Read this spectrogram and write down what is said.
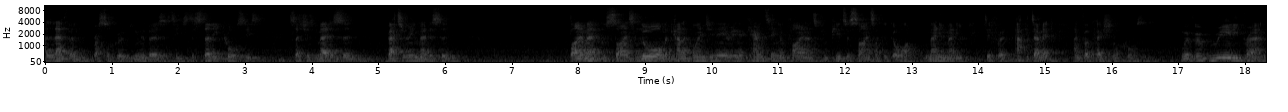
11 Russell Group universities to study courses such as medicine, veterinary medicine, biomedical science, law, mechanical engineering, accounting and finance, computer science, I could go on. Many, many different academic and vocational courses. We're really proud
